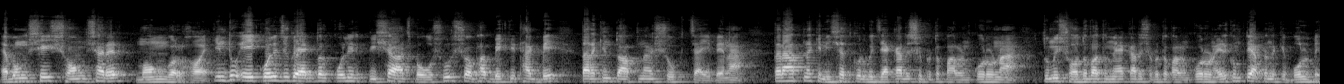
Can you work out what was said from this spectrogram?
এবং সেই সংসারের মঙ্গল হয়। কিন্তু এই কলিযুগে একদল কলির পিসাজ বা অসুর স্বভাব ব্যক্তি থাকবে, তারা কিন্তু আপনার সুখ চাইবে না। তারা আপনাকে নিষেধ করবে যে, একাদশী ব্রত পালন করো না। তুমি সধবা তুমি একাদশী ব্রত পালন করো না। এরকমটি আপনাদেরকে বলবে।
